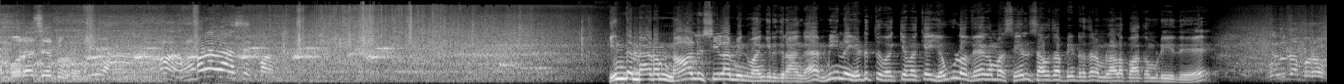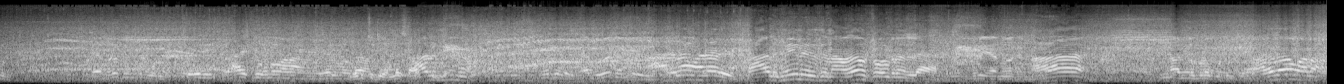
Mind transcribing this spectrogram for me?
ஐம்பது ரூபா சேர்த்து கொடுங்க. ஐம்பது ரூபா வேலை சேர்ப்பாங்க. இந்த மேடம் நாலு ஷீலா மீன் வாங்கியிருக்கிறாங்க. மீனை எடுத்து வைக்க வைக்க எவ்வளவு வேகமா சேல்ஸ் ஆகுது அப்படின்றத நம்மளால பார்க்க முடியுது. ரூபா நாலு மீன் இருக்கு நான் தான் சொல்கிறேன்ல ஆ. அதெல்லாம் வேணாம்.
